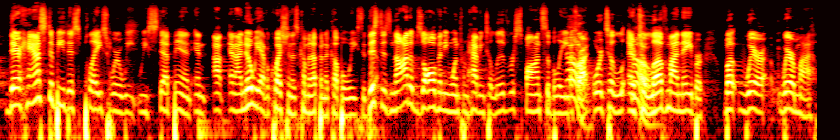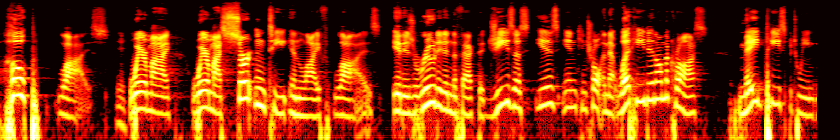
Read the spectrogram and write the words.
there has to be this place where we, we step in and I, and I know we have a question that's coming up in a couple weeks that this does not absolve anyone from having to live responsibly That's right. or to or to love my neighbor but where where my hope lies mm. where my where my certainty in life lies it is rooted in the fact that Jesus is in control and that what he did on the cross made peace between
